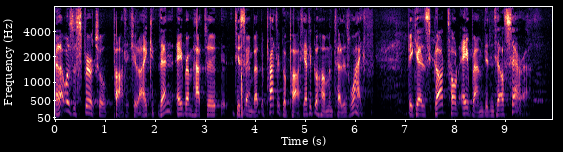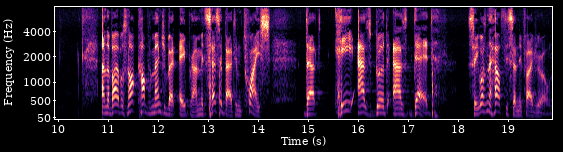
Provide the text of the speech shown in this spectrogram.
Now, that was the spiritual part, if you like. Then Abram had to do something about the practical part. He had to go home and tell his wife. Because God told Abram, didn't tell Sarah. And the Bible's not complimentary about Abram. It says about him twice that he as good as dead. So he wasn't a healthy 75 year old.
